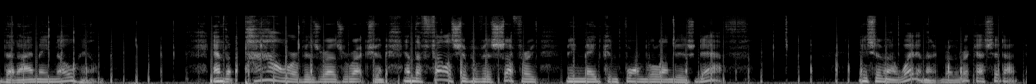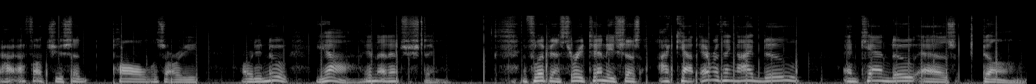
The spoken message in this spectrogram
That I may know him. And the power of his resurrection and the fellowship of his suffering being made conformable unto his death. And he said, well, wait a minute, Brother Rick. I said, I, I thought you said Paul was already already knew. Yeah, isn't that interesting? In Philippians 3:10 he says, "I count everything I do and can do as dung,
